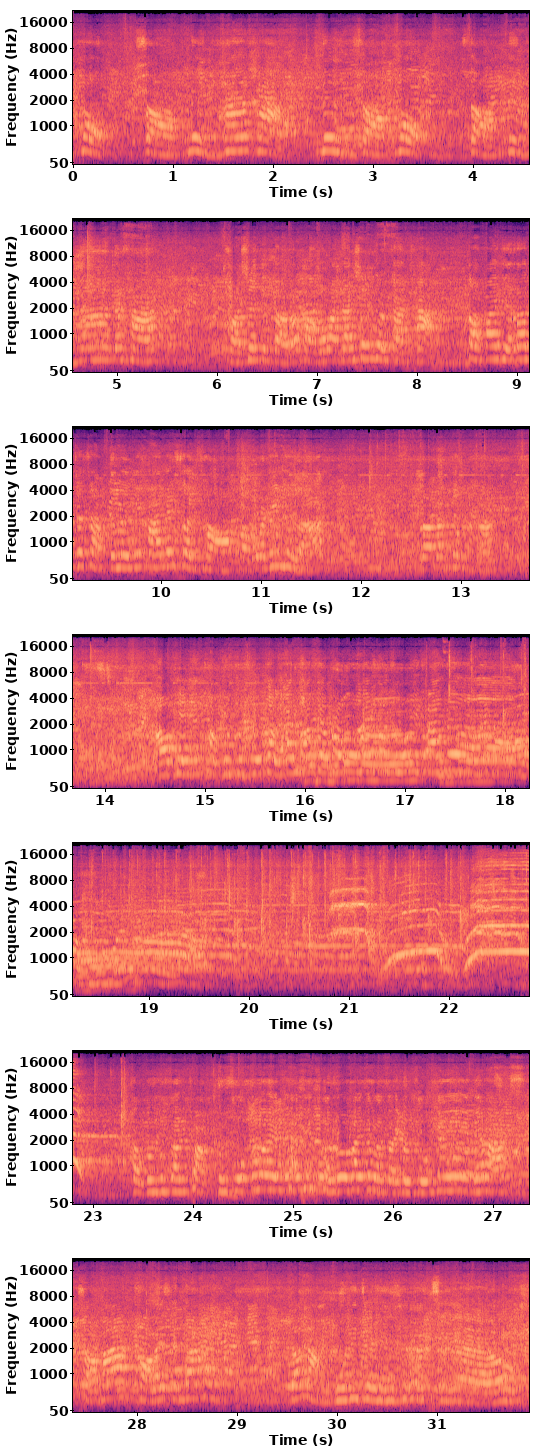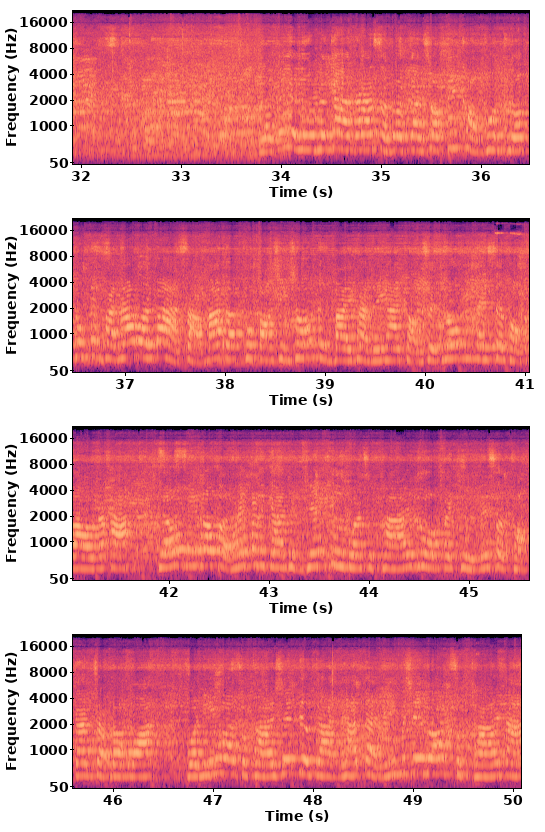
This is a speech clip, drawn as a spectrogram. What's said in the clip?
126 215 ค่ะ 126 215 นะคะ ขอเชิญติดต่อรับของรางวัลได้เช่นเดียวกันค่ะ ต่อไปเดี๋ยวเราจะจับกันเลยไหมคะในส่วนของของรางวัลที่เหลือรอแป๊บนึงนะคะ แฟนคลับคุณฟุ๊กด้วยนะคะที่มาร่วมให้กำลังใจคุณฟุ๊กนี่นะคะสามารถขอลายเซ็นได้ด้านหลังบูธดีเจใช่ไหมใช่แล้วแล้วก็อย่าลืมละกันนะคะสำหรับการช้อปปิ้งของคุณครบทุก 1,500 บาท สามารถรับคูปองชิงโชคหนึ่งใบค่ะในงานของเซ็นทรัลมินไนเซอร์ของเรานะคะ แล้ววันนี้เราเปิดให้บริการถึงเที่ยงคืนวันสุดท้ายรวมไปถึงในส่วนของการจับรางวัลวันนี้วันสุดท้ายเช่นเดียวกันนะคะแต่นี่ไม่ใช่รอบสุดท้ายนะ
